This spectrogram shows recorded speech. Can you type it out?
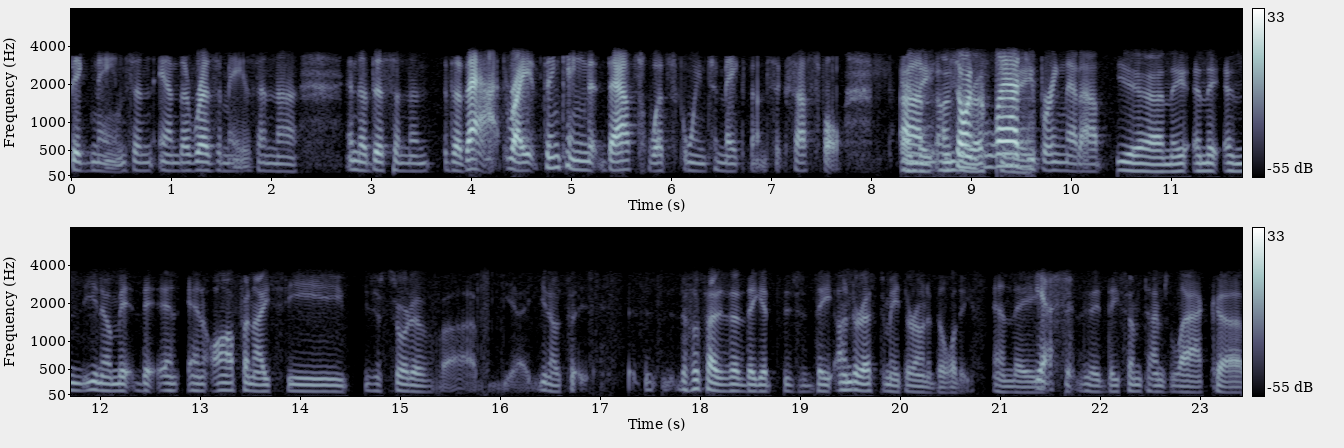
big names and and the resumes and the and the this and the the that right? Thinking that that's what's going to make them successful. Um so i'm glad you bring that up. Yeah, and they and they and you know, and and often I see just sort of, uh, you know, the flip side is that they get they underestimate their own abilities, and they Yes. they, they sometimes lack, uh,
